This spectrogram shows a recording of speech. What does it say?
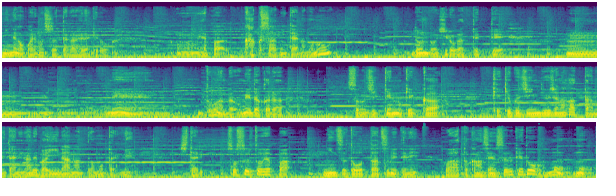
みんながお金持ちだったからあれだけど、うん、やっぱ格差みたいなものどんどん広がってってうんねえどうなんだろうね。だからその実験の結果結局人流じゃなかったみたいになればいいななんて思ったりねしたり。そうするとやっぱ人数どーっと集めてねわーっと感染するけどもうもう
